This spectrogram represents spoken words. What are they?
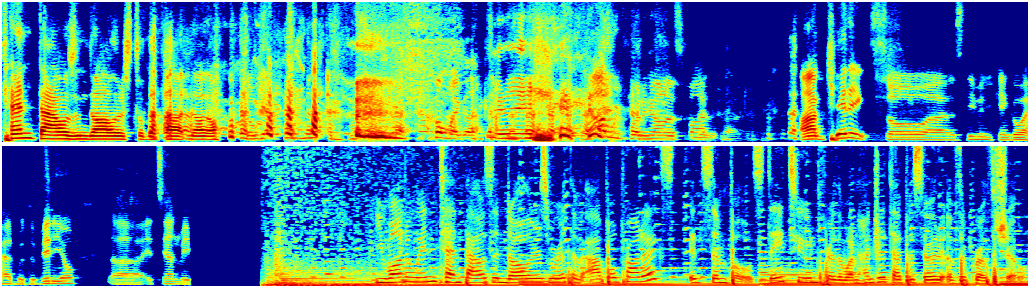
ten thousand dollars to the pot. No, no. oh my god. now we put him on the spot. I'm kidding. So, uh, Steven, you can go ahead with the video. Uh, Etienne, maybe. You want to win $10,000 worth of Apple products? It's simple. Stay tuned for the 100th episode of The Growth Show.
